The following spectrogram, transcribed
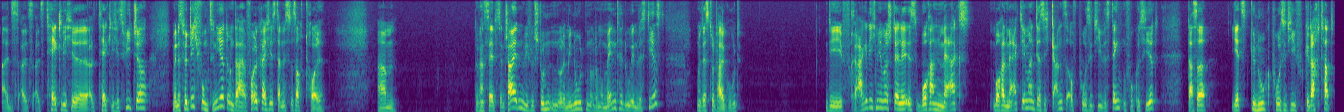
als, als, als, tägliche, als tägliches Feature, wenn es für dich funktioniert und da erfolgreich ist, dann ist es auch toll. Ähm, du kannst selbst entscheiden, wie viele Stunden oder Minuten oder Momente du investierst. Und das ist total gut. Die Frage, die ich mir immer stelle, ist, woran merkst, woran merkt jemand, der sich ganz auf positives Denken fokussiert, dass er jetzt genug positiv gedacht hat?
